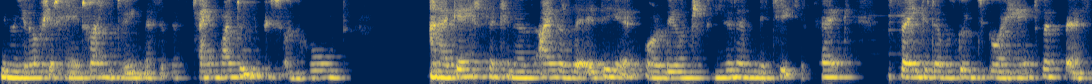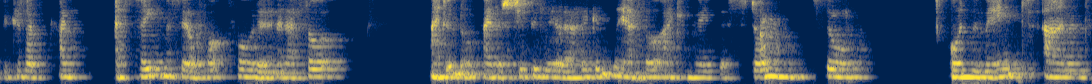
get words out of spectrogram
you know, you're off your head. Why are you doing this at this time? Why don't you put it on hold? And I guess the kind of either the idiot or the entrepreneur in me, take your pick, decided I was going to go ahead with this because I, I, I'd psyched myself up for it. And I thought, I don't know, either stupidly or arrogantly, I thought I can ride this storm. So on we went. And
